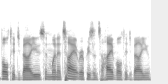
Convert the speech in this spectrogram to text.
voltage values and when it's high it represents a high voltage value.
